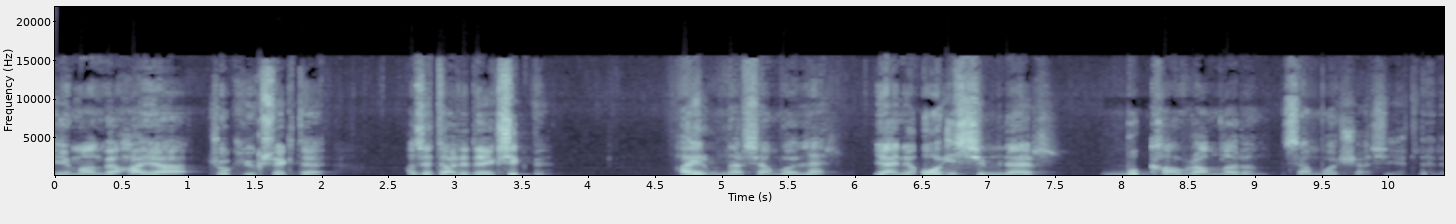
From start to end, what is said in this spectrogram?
iman ve haya çok yüksekte. Hazreti Ali'de eksik mi? Hayır bunlar semboller. Yani o isimler bu kavramların sembol şahsiyetleri.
